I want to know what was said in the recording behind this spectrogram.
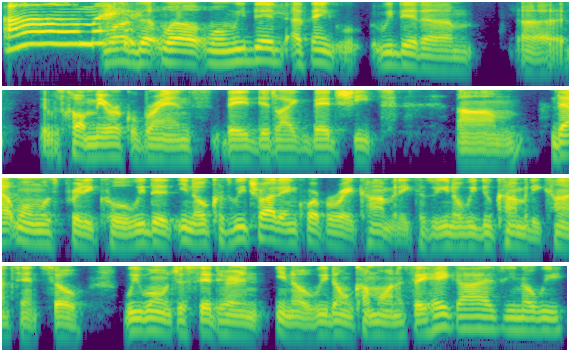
Um well, the, well, when we did, I think we did. Um, uh, it was called Miracle Brands. They did like bed sheets. Um, that one was pretty cool. We did, you know, because we try to incorporate comedy because you know we do comedy content, so we won't just sit here and you know we don't come on and say, hey guys, you know, we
